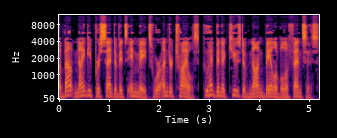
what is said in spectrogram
About 90% of its inmates were under trials, who had been accused of non-bailable offenses.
